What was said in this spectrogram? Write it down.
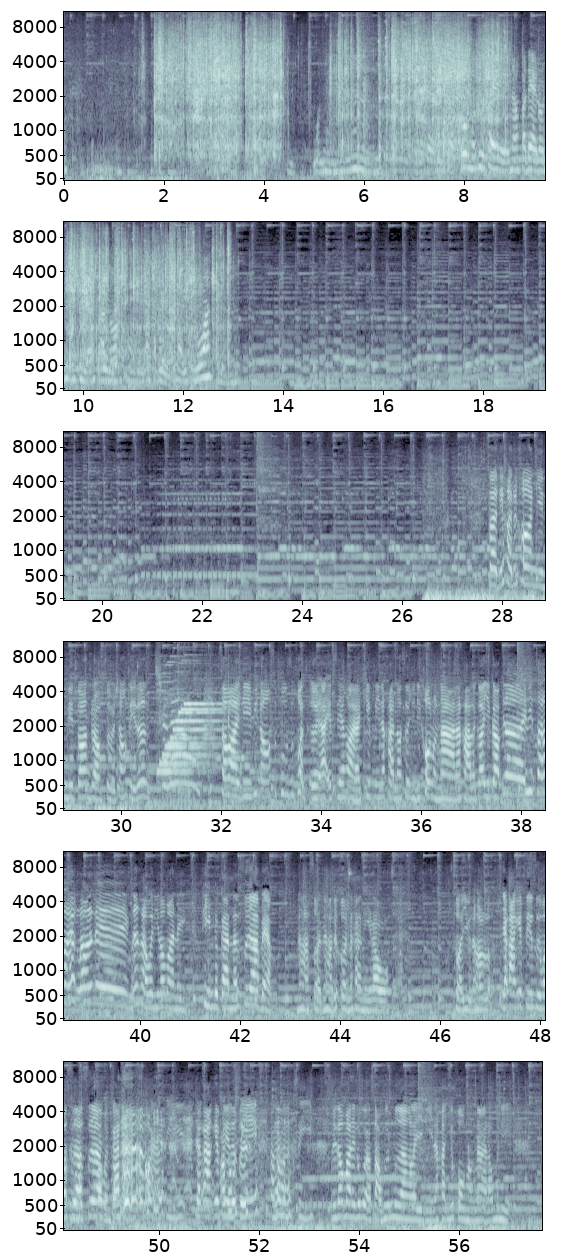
วนต้มก็คือใส่น้ำปลาแดดเราที่เป็นสีน้ำตาลเนาะน้ำปลาแดดหน่อยสินัว สวัสดีค่ะทุกคนยินดีต้อนรับสู่ช่องสีเดินชาแนลสวัสดีพี่น้องสุขุมสุขคนเอ่ย RFC ทั้งหลายคลิปนี้นะคะน้องซึ่งอยู่ที่โคกหนองนานะคะ แล้วก็อยู่กับนี่เลยพี่จอยของเรานั่นเองนะคะวันนี้เรามาในทีมเดียวกันนะเสื้อแบบนะคะ สวยไหมคะทุกคนนะคะนี้เรา สวยอยู่นะคะอยากอ้าง FC ซื้อว่าเสื้อเสื้อเหมือนกัน อยากอ้างเอา FC ทุกซื้อสีเอาต้องเอาทุกสีวันนี้เรามาในรูปแบบสาวพื้นเมืองอะไรอย่างนี้นะคะยุโคงน้องนาแล้วมือนี้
